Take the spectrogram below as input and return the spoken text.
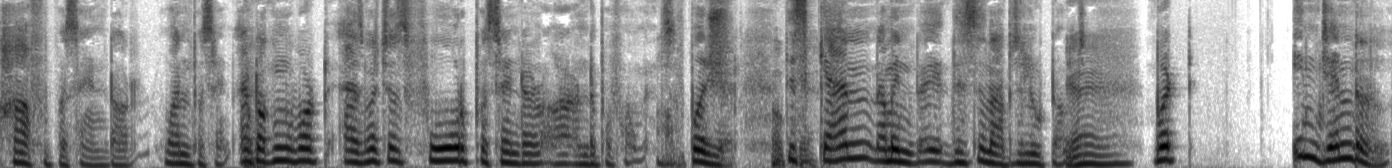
half a percent or 1%. I'm talking about as much as 4% are are underperformance per year. This can, I mean, eh, this is an absolute terms. Yeah, yeah, yeah. But in general,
